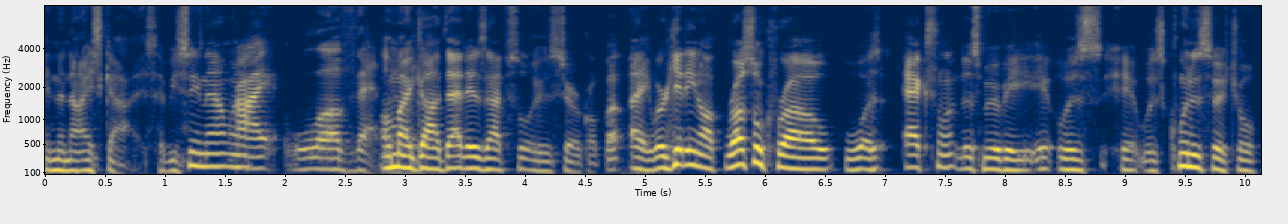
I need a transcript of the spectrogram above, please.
in The Nice Guys. Have you seen that one? I love that. oh my God, that is absolutely hysterical. But hey, we're getting off. Russell Crowe was excellent in this movie. It was it was quintessential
